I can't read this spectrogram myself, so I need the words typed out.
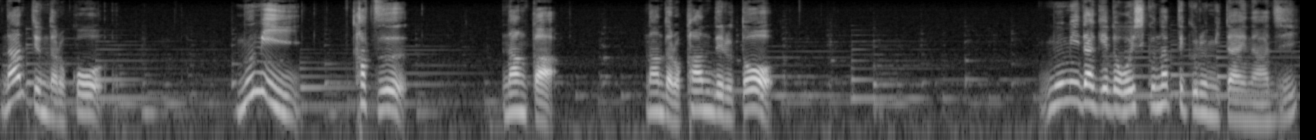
何て言うんだろうこう無味かつなんかなんだろう噛んでると無味だけど美味しくなってくるみたいな味？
